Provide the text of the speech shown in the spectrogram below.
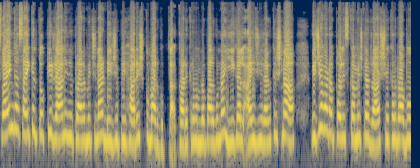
స్వయంగా సైకిల్ తొక్కి ర్యాలీని ప్రారంభించిన డీజీపీ హరీష్ కుమార్ గుప్తా. కార్యక్రమంలో పాల్గొన్న eagle IG Ravikrishna Vijayawada police commissioner Rajasekhar Babu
